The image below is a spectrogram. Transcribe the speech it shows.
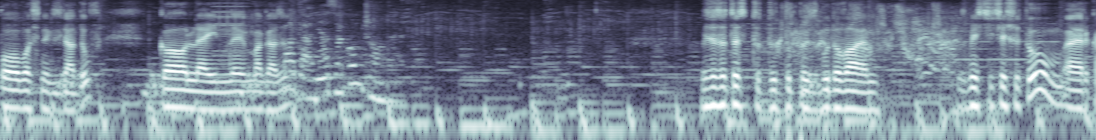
pobocznych zwiadów. Kolejny magazyn. Badania zakończone. Widzę, że też tu dupy zbudowałem. Zmieścicie się tu, ARK?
